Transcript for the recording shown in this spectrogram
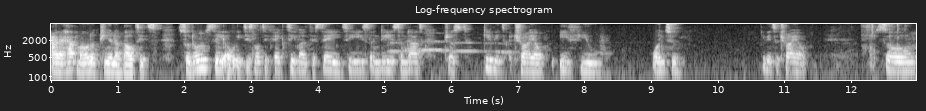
and I have my own opinion about it. So don't say, oh, it is not effective as they say it is and this and that. Just give it a trial if you want to. Give it a trial. So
